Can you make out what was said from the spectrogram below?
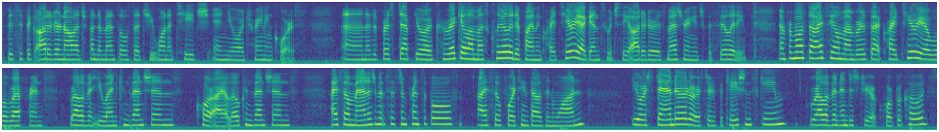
specific auditor knowledge fundamentals that you want to teach in your training course. And as a first step, your curriculum must clearly define the criteria against which the auditor is measuring each facility. And for most ISEAL members, that criteria will reference relevant UN conventions, core ILO conventions, ISO management system principles, ISO 14001, your standard or certification scheme, relevant industry or corporate codes,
